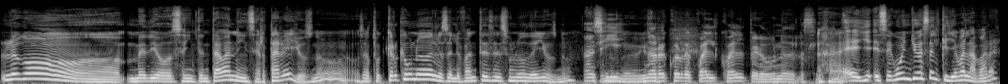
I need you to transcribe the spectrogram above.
luego medio se intentaban insertar ellos, ¿no? O sea, pues creo que uno de los elefantes es uno de ellos, ¿no? Ah, sí, no recuerdo cuál, cuál, pero uno de los Ajá, elefantes. eh, según yo es el que lleva la vara.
